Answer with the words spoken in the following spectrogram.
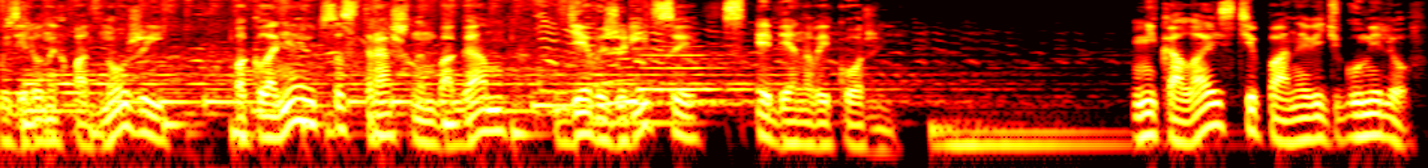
у зеленых подножий поклоняются страшным богам девы-жрицы с эбеновой кожей. Николай Степанович Гумилев.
